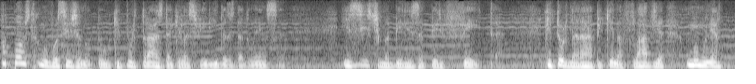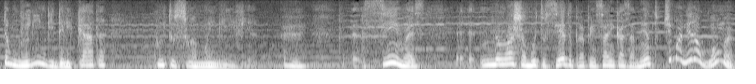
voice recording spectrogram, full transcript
Aposto como você já notou que por trás daquelas feridas da doença existe uma beleza perfeita que tornará a pequena Flávia uma mulher tão linda e delicada quanto sua mãe Lívia. É, sim, mas é, não acha muito cedo para pensar em casamento? De maneira alguma.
